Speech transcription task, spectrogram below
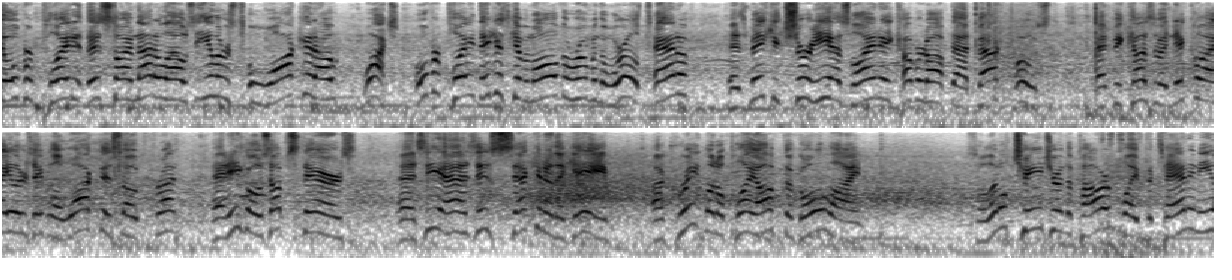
Overplayed it this time. That allows Ehlers to walk it out. Watch, overplayed. They just give him all the room in the world. Tanev is making sure he has Laine covered off that back post. And because of it, Nikolai Ehlers able to walk this out front. And he goes upstairs as he has his second of the game. A great little play off the goal line. So a little changer in the power play. Petan and Ehlers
